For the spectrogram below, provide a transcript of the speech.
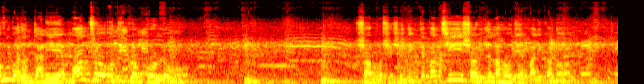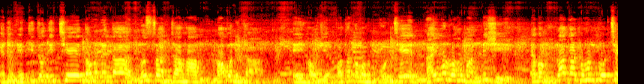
অভিবাদন জানিয়ে মঞ্চ অতিক্রম করল। সর্বশেষে দেখতে পাচ্ছি শহীদুল্লাহ হাউজের বালিকা দল এদের নেতৃত্ব দিচ্ছে দলনেতা নুসরাত জাহান নবনীতা। এই হাউজের পতাকা বহন করছে নাইমুর রহমান নিশি এবং প্লাকার্ড বহন করছে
